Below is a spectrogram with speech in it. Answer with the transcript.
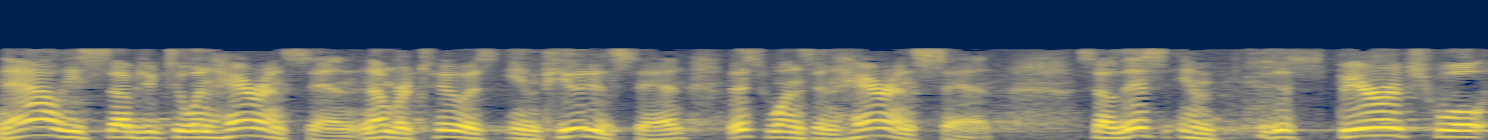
now he's subject to inherent sin. Number two is imputed sin. This one's inherent sin. So this, this spiritual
